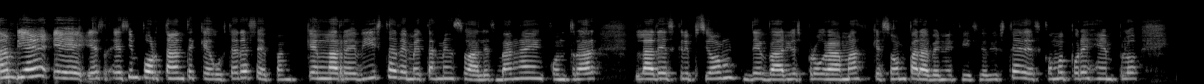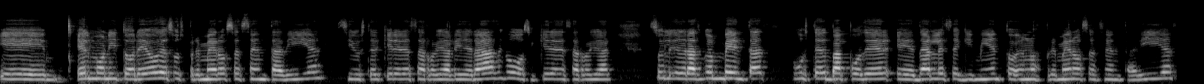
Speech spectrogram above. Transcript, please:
También eh, es, importante que ustedes sepan que en la revista de metas mensuales van a encontrar la descripción de varios programas que son para beneficio de ustedes, como por ejemplo eh, el monitoreo de sus primeros 60 días, si usted quiere desarrollar liderazgo o si quiere desarrollar su liderazgo en ventas, usted va a poder eh, darle seguimiento en los primeros 60 días.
